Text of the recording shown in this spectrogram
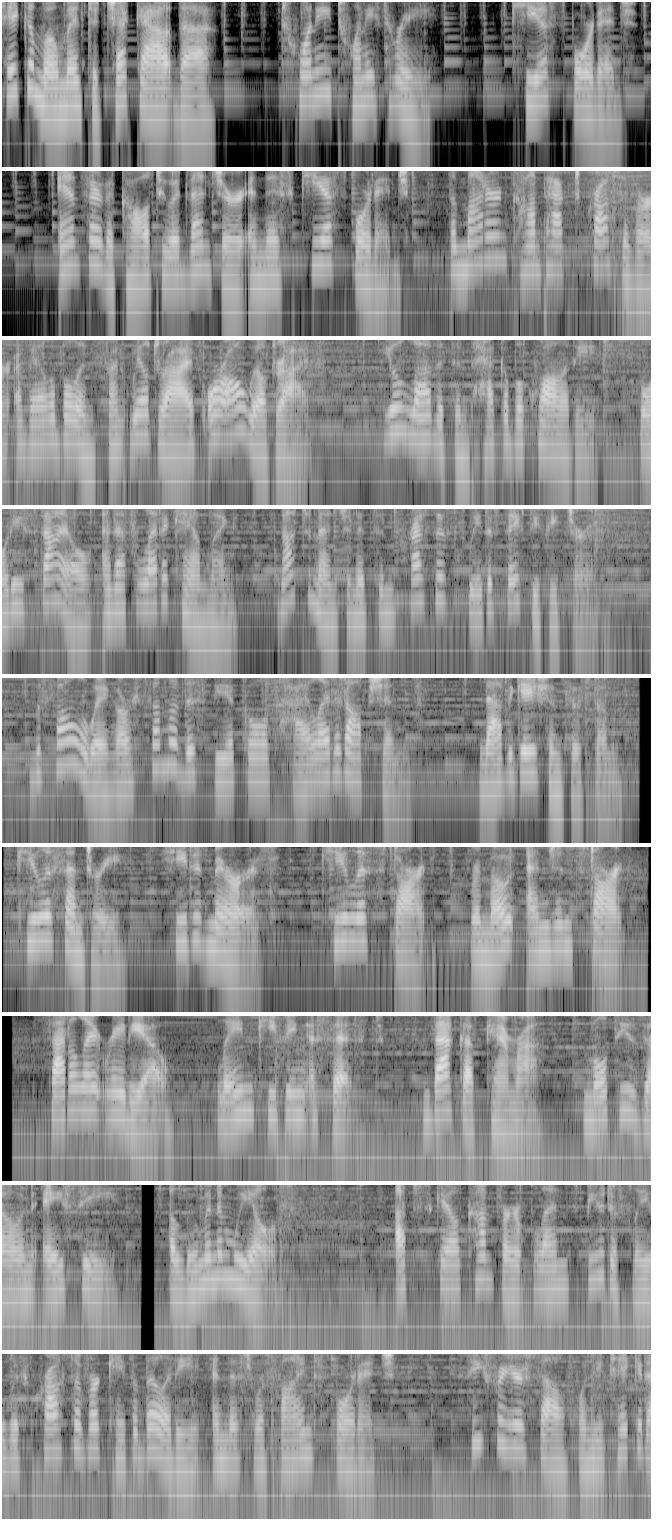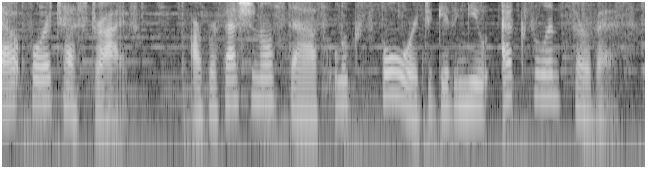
Take a moment to check out the 2023 Kia Sportage. Answer the call to adventure in this Kia Sportage, the modern compact crossover available in front-wheel drive or all-wheel drive. You'll love its impeccable quality, sporty style, and athletic handling, not to mention its impressive suite of safety features. The following are some of this vehicle's highlighted options. Navigation system, keyless entry, heated mirrors, keyless start, remote engine start, satellite radio, lane keeping assist, backup camera, multi-zone AC, aluminum wheels. Upscale comfort blends beautifully with crossover capability in this refined Sportage. See for yourself when you take it out for a test drive. Our professional staff looks forward to giving you excellent service.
